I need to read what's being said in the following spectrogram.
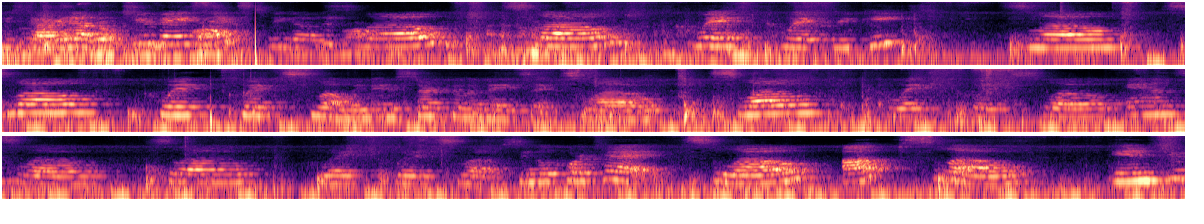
We started out with two basics. We go slow, slow, quick, quick, repeat. Slow, slow, quick, quick, slow. We made a circular basic. Slow, slow, quick, quick, slow, and slow, slow, quick, quick, slow. Single corte. Slow, up, slow, into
